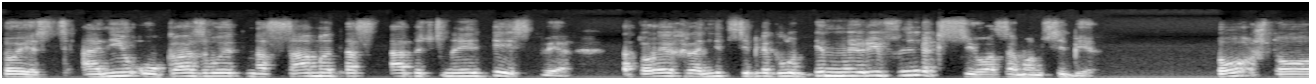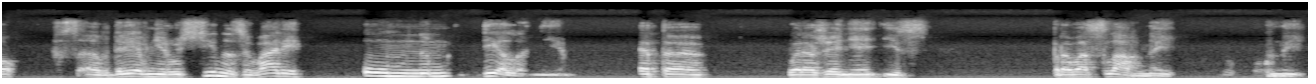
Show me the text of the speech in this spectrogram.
То есть они указывают на самодостаточное действие, которое хранит в себе глубинную рефлексию о самом себе. То, что в Древней Руси называли умным деланием. Это выражение из православной духовной.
